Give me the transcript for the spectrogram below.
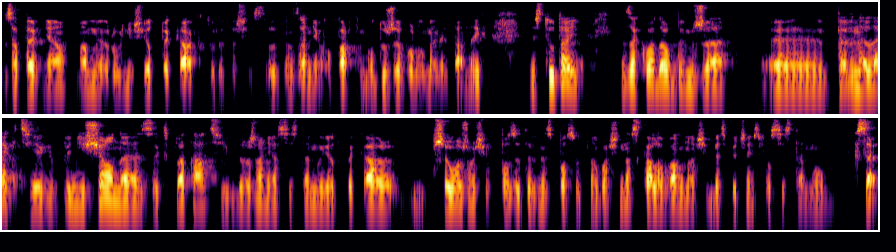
zapewnia. Mamy również JPK, które też jest rozwiązaniem opartym o duże wolumeny danych. Więc tutaj zakładałbym, że pewne lekcje wyniesione z eksploatacji wdrażania systemu JPK przełożą się w pozytywny sposób na właśnie na skalowalność i bezpieczeństwo systemu KSEF.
